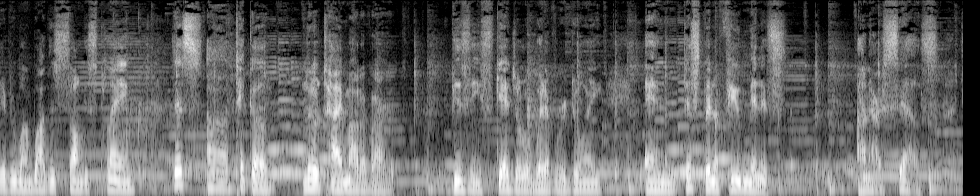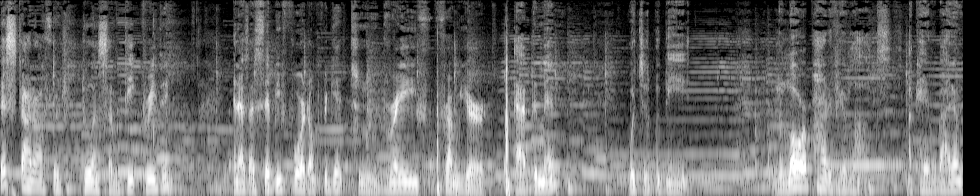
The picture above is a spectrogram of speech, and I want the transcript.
Right, everyone, while this song is playing, let's uh, take a little time out of our busy schedule or whatever we're doing and just spend a few minutes on ourselves let's start off with doing some deep breathing. And as I said before, don't forget to breathe from your abdomen, which would be the lower part of your lungs. Okay, everybody?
